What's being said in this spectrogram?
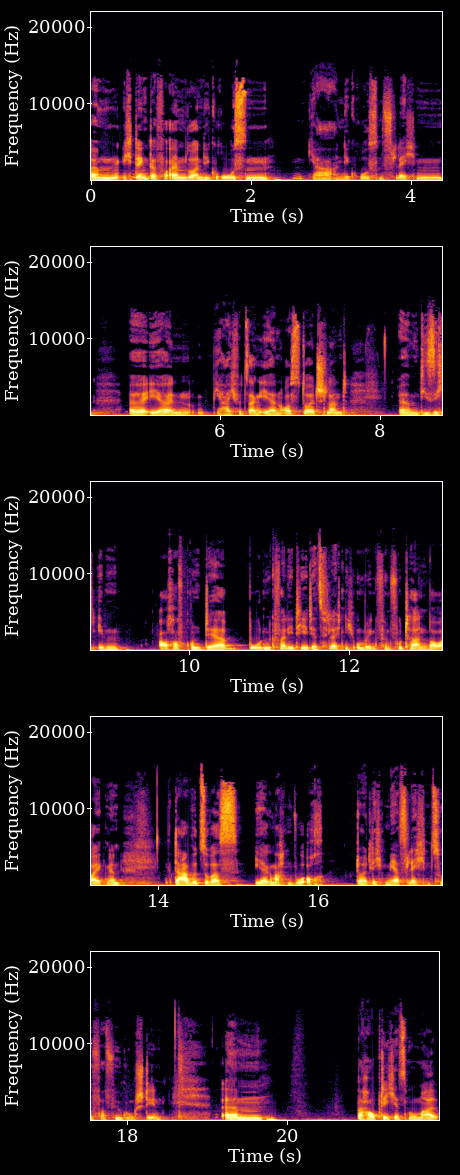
Ähm, ich denke da vor allem so an die großen, ja, an die großen Flächen, äh, eher in, ja, ich würde sagen eher in Ostdeutschland, ähm, die sich eben auch aufgrund der Bodenqualität jetzt vielleicht nicht unbedingt für einen Futteranbau eignen. Da wird sowas eher gemacht, wo auch deutlich mehr Flächen zur Verfügung stehen. Ähm, behaupte ich jetzt nur mal,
